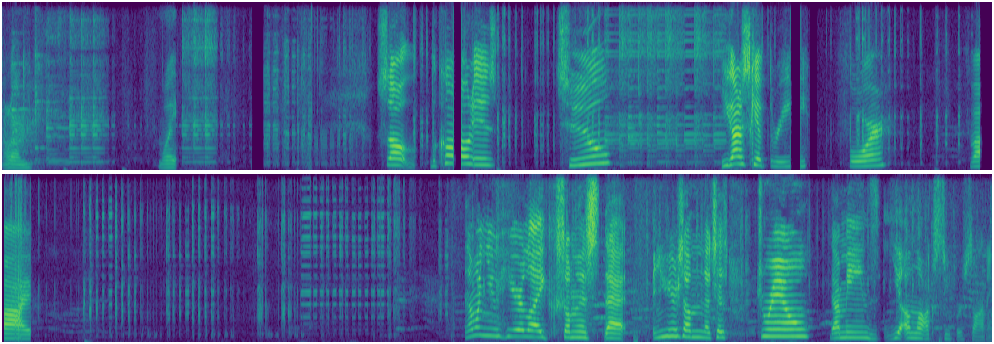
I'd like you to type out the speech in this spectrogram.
Um, wait. So, the code is two. You gotta skip three, four, five. And then when you hear like something that, and you hear something that says drill, that means you unlock Super Sonic.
